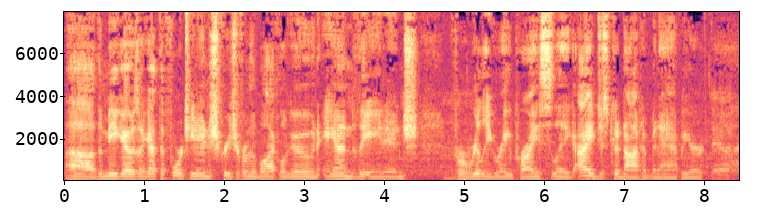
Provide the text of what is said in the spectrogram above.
Uh, the Megos, I got the 14 inch creature from the Black Lagoon and the 8 inch for a really great price. Like, I just could not have been happier. Yeah.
